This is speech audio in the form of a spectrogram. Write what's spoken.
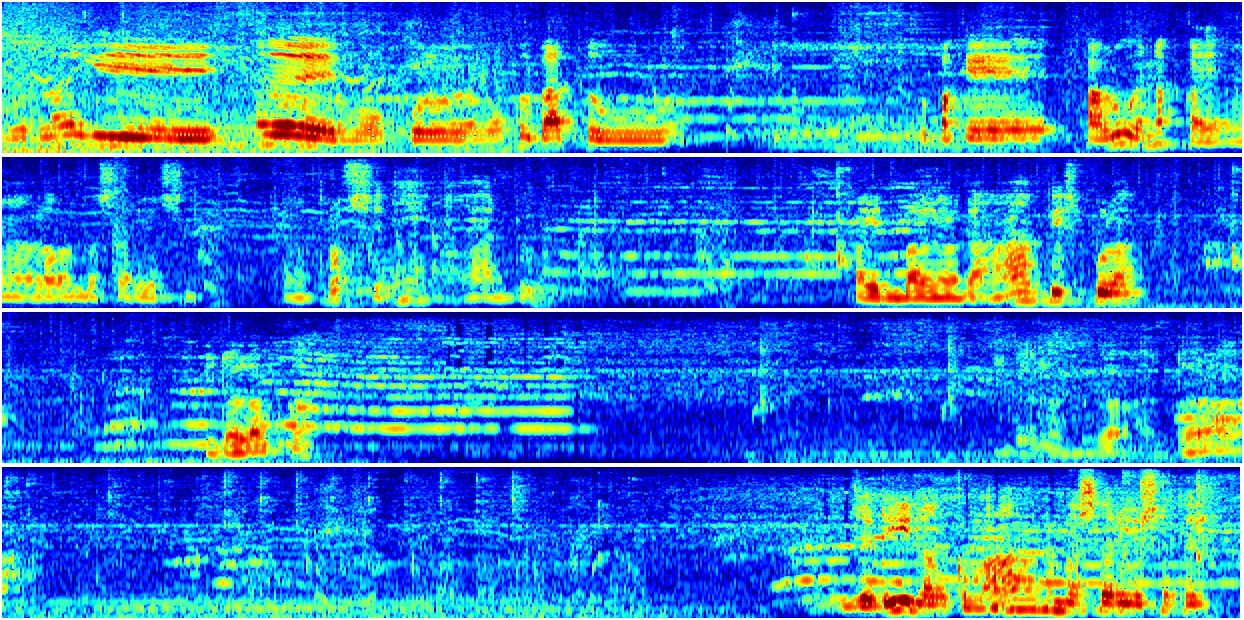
Kabur lagi. Eh, mukul mukul batu. Lu pakai palu enak kayaknya lawan Basarius. Nah, terus ini, aduh. Fireballnya udah habis pula. Di dalam kah? Di dalam nggak ada. Jadi hilang ke mana Basariusnya tadi?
